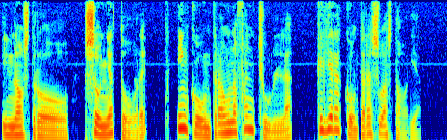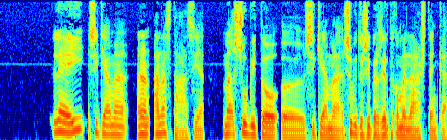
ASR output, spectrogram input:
il nostro sognatore incontra una fanciulla che gli racconta la sua storia. Lei si chiama Anastasia, ma subito, eh, si, chiama, subito si presenta come Nastenka,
